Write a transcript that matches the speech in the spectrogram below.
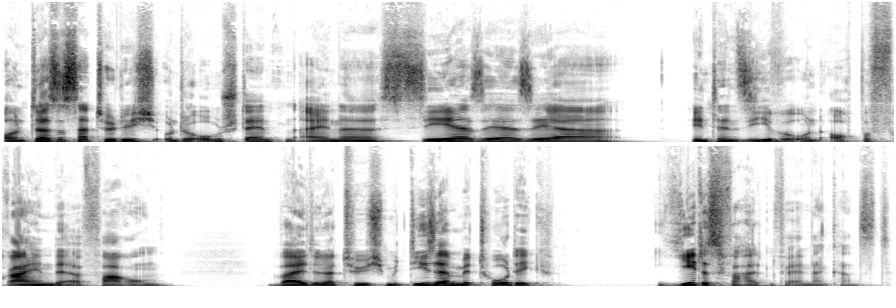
Und das ist natürlich unter Umständen eine sehr, sehr, sehr intensive und auch befreiende Erfahrung, weil du natürlich mit dieser Methodik jedes Verhalten verändern kannst.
